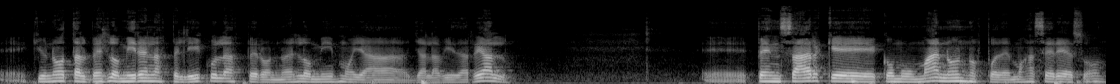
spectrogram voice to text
eh, que uno tal vez lo mira en las películas, pero no es lo mismo ya, ya la vida real. Eh, pensar que como humanos nos podemos hacer eso,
